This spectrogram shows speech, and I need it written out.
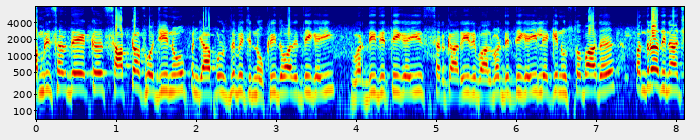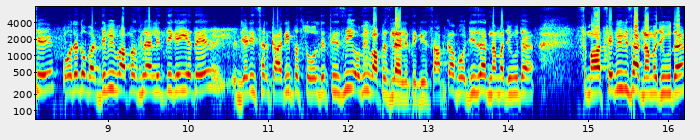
ਅੰਮ੍ਰਿਤਸਰ ਦੇ ਇੱਕ ਸਾਬਕਾ ਫੌਜੀ ਨੂੰ ਪੰਜਾਬ ਪੁਲਿਸ ਦੇ ਵਿੱਚ ਨੌਕਰੀ ਦਵਾ ਦਿੱਤੀ ਗਈ, ਵਰਦੀ ਦਿੱਤੀ ਗਈ, ਸਰਕਾਰੀ ਰਿਵਾਲਵਰ ਦਿੱਤੀ ਗਈ, ਲੇਕਿਨ ਉਸ ਤੋਂ ਬਾਅਦ 15 ਦਿਨਾਂ 'ਚ ਉਹਦੇ ਕੋਲ ਵਰਦੀ ਵੀ ਵਾਪਸ ਲੈ ਲਿੱਤੀ ਗਈ ਅਤੇ ਜਿਹੜੀ ਸਰਕਾਰੀ ਪਿਸਤੌਲ ਦਿੱਤੀ ਸੀ ਉਹ ਵੀ ਵਾਪਸ ਲੈ ਲਿੱਤੀ ਗਈ। ਸਾਬਕਾ ਫੌਜੀ ਸਾਡੇ ਨਾਲ ਮੌਜੂਦ ਹੈ, ਸਮਾਜ ਸੇਵੀ ਵੀ ਸਾਡੇ ਨਾਲ ਮੌਜੂਦ ਹੈ।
